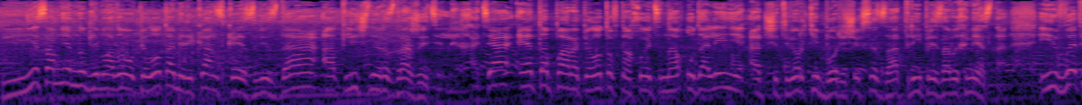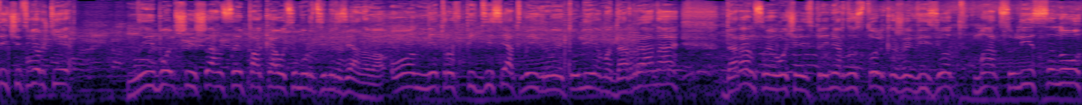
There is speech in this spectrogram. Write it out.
Несомненно, для молодого пилота американская звезда – отличный раздражитель. Хотя эта пара пилотов находится на удалении от четверки, борющихся за три призовых места. И в этой четверке Наибольшие шансы пока у Тимура Тимирзянова. Он метров 50 выигрывает у Лема Дарана. Даран, в свою очередь, примерно столько же везет Мацу Лиссону.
